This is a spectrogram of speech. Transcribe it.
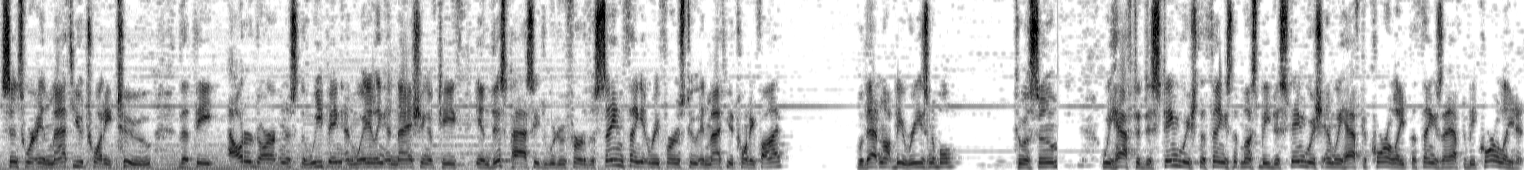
since we're in Matthew 22, that the outer darkness, the weeping and wailing and gnashing of teeth in this passage would refer to the same thing it refers to in Matthew 25? Would that not be reasonable to assume? We have to distinguish the things that must be distinguished and we have to correlate the things that have to be correlated.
